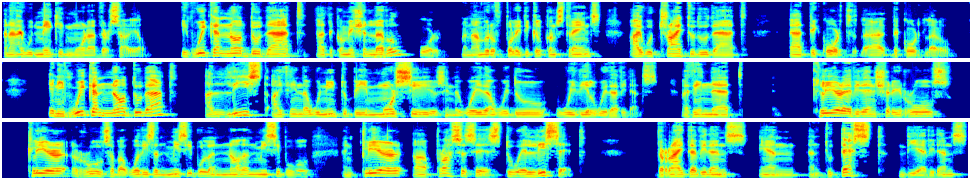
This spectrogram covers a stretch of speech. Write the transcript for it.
and I would make it more adversarial. If we cannot do that at the commission level or a number of political constraints, I would try to do that at the court at the court level. And if we cannot do that, at least I think that we need to be more serious in the way that we do we deal with evidence. I think that clear evidentiary rules, clear rules about what is admissible and not admissible, and clear uh, processes to elicit the right evidence and and to test the evidence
